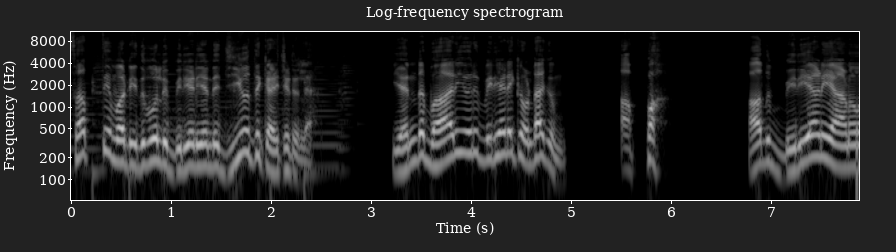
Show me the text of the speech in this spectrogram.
സത്യമായിട്ട് ഇതുപോലെ ബിരിയാണി എന്റെ ജീവിതത്തിൽ കഴിച്ചിട്ടില്ല എന്റെ ഭാര്യ ഒരു ബിരിയാണിയൊക്കെ ഉണ്ടാക്കും അപ്പ അത് ബിരിയാണിയാണോ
